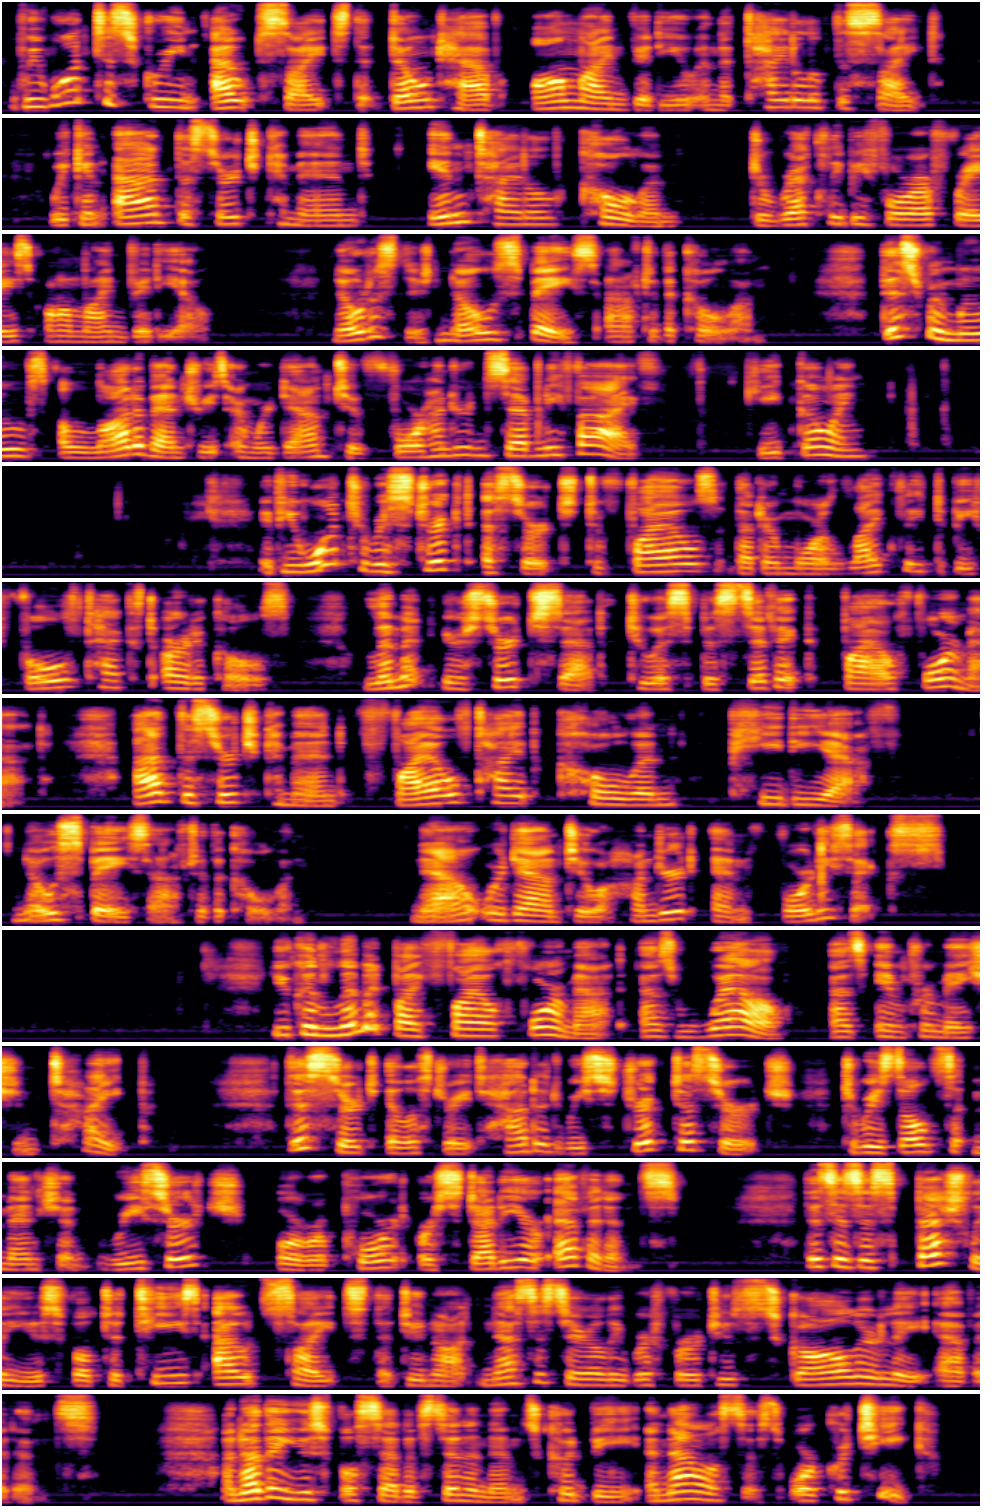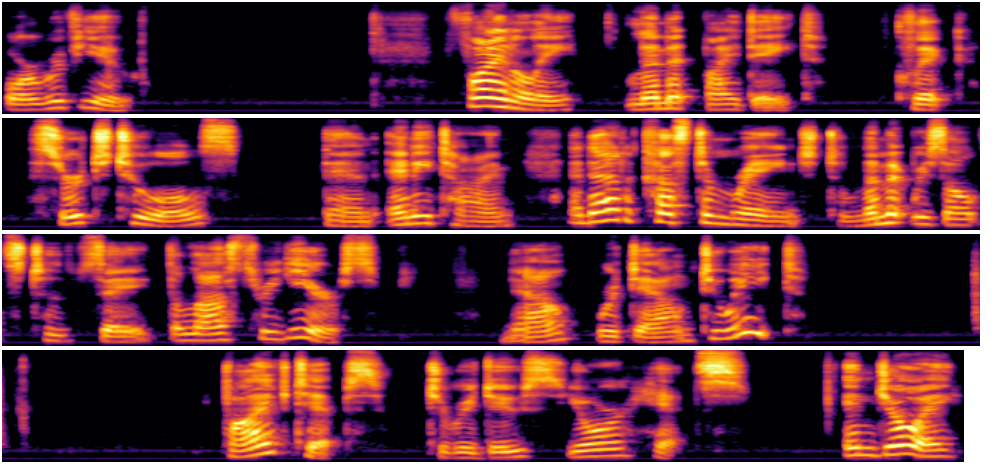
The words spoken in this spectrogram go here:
If we want to screen out sites that don't have online video in the title of the site, we can add the search command in title colon directly before our phrase online video. Notice there's no space after the colon. This removes a lot of entries and we're down to 475. Keep going. If you want to restrict a search to files that are more likely to be full-text articles, limit your search set to a specific file format. Add the search command file type colon PDF. No space after the colon. Now we're down to 146. You can limit by file format as well as information type. This search illustrates how to restrict a search to results that mention research or report or study or evidence. This is especially useful to tease out sites that do not necessarily refer to scholarly evidence. Another useful set of synonyms could be analysis or critique or review. Finally, limit by date. Click Search Tools, then Anytime, and add a custom range to limit results to, say, the last three years. Now we're down to eight. Five tips to reduce your hits. Enjoy!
